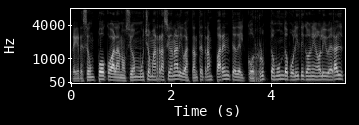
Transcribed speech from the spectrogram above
Regresé un poco a la noción mucho más racional y bastante transparente del corrupto mundo político neoliberal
